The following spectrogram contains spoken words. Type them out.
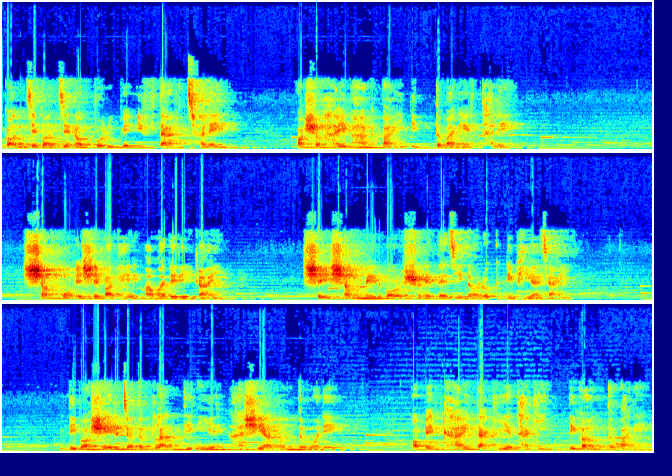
গঞ্জে গঞ্জে নব্যরূপে ইফতার ছলে, অসহায় ভাগ পাই বিত্তবানের থালে। সাম্য এসে বাঁধে আমাদের এই গাই, সেই সাম্যের বর্ষণে তেজি নরক নিভিয়া যাই দিবসের যত ক্লান্তি নিয়ে হাসি আনন্দ মনে, অপেক্ষায় তাকিয়ে থাকি দিগন্ত পানে।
